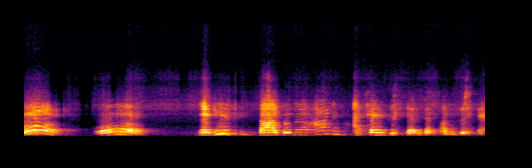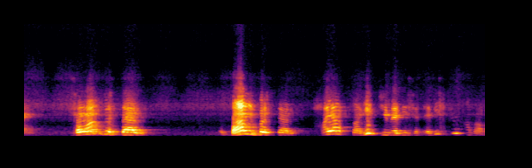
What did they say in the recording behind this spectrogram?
O, o. Ne bilsin dağdını anın açer göster ve sal göster. Soğan göster, bal göster. Hayatta hiç yemediyse ne bilsin adam.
